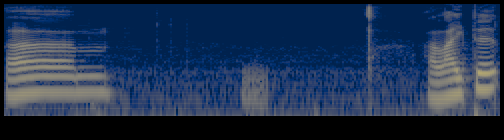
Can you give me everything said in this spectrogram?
Um, I liked it,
